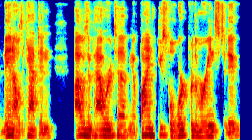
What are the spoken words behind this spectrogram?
Then I was a captain. I was empowered to you know find useful work for the Marines to do.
